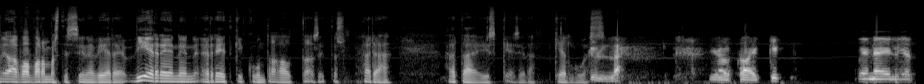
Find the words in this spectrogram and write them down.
Ja aivan varmasti siinä viere, viereinen retkikunta auttaa sitten, jos hätä, hätä iskee siellä kelluessa. Kyllä. Ja kaikki veneilijät,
